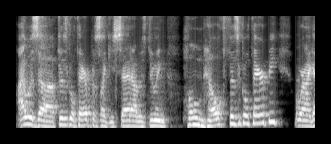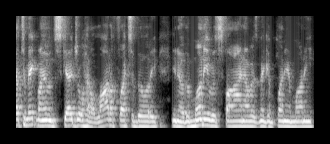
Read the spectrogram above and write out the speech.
I was a physical therapist, like you said. I was doing home health physical therapy, where I got to make my own schedule, had a lot of flexibility. You know, the money was fine. I was making plenty of money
